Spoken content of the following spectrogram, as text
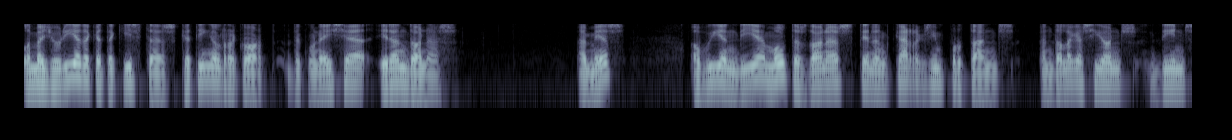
La majoria de catequistes que tinc el record de conèixer eren dones. A més, avui en dia moltes dones tenen càrrecs importants en delegacions dins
